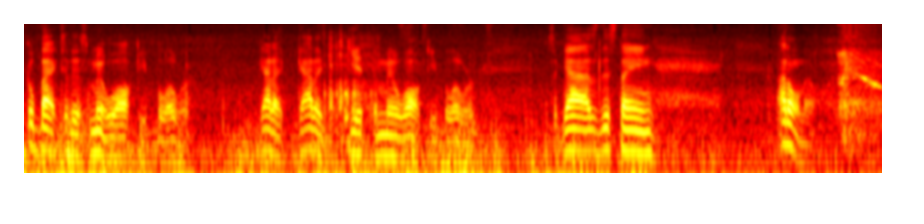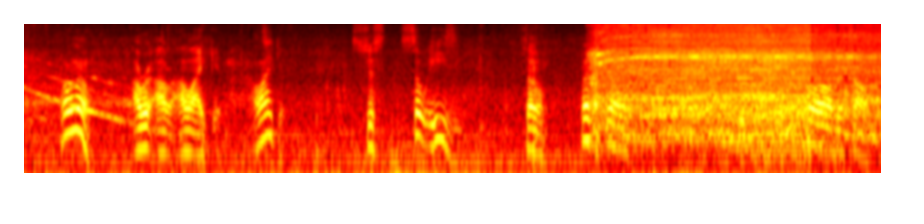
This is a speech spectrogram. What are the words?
Go back to this Milwaukee blower. Gotta gotta get the Milwaukee blower. So guys, this thing, I don't know. I don't know. I, I, I like it. I like it. It's just so easy. So let's uh, pull all this off.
